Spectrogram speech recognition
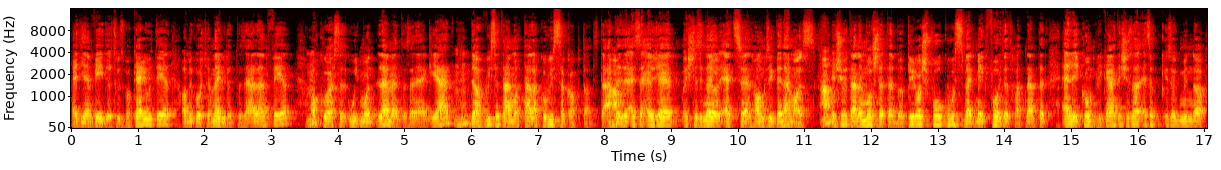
egy ilyen védőtuszba kerültél, amikor, hogyha megütött az ellenfél, mm. akkor azt az, úgymond lement az energiád, mm-hmm. de ha visszatámadtál, akkor visszakaptad. Tehát ez, ez, ez, ugye, és ez egy nagyon egyszerűen hangzik, de nem az. Aha. És utána most lett ebből piros fókusz, meg még folytathatnám, tehát elég komplikált, és ez a, ez a, ez a, mind a,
